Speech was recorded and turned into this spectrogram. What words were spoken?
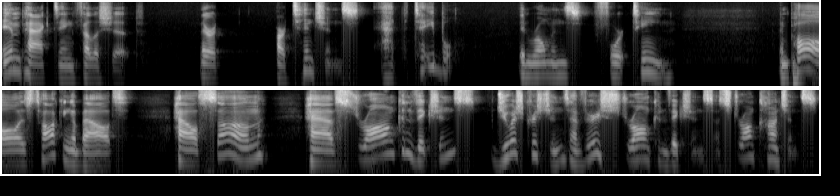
impacting fellowship. There are, are tensions at the table in Romans 14. And Paul is talking about how some have strong convictions. Jewish Christians have very strong convictions, a strong conscience.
